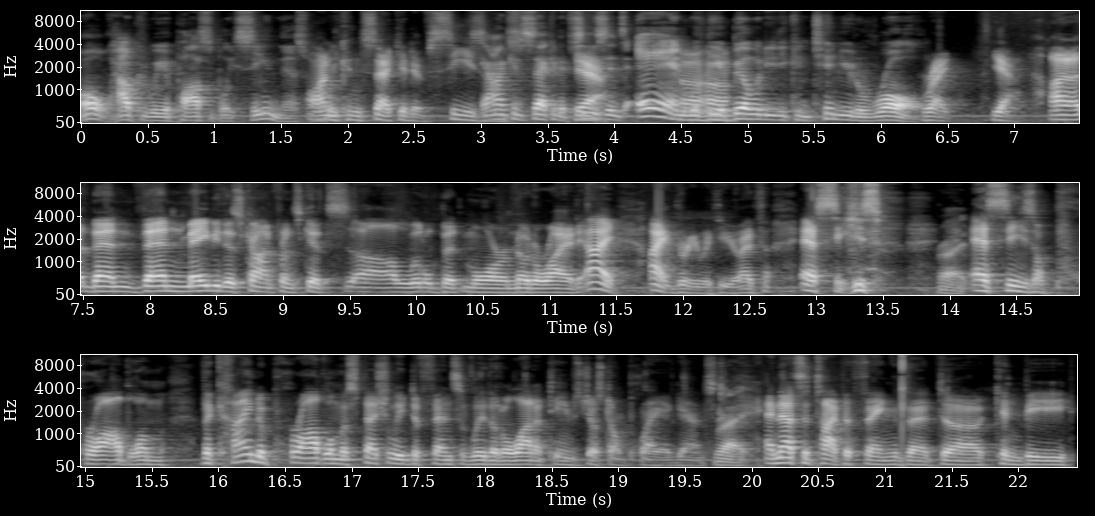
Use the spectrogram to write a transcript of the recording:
oh, how could we have possibly seen this On consecutive seasons. on consecutive Yeah. seasons and with the Uh-huh. ability to continue to roll? Right. Yeah. Uh, then then maybe this conference gets uh, a little bit more notoriety. I I agree with you. I th- SC's Right. is a problem. The kind of problem, especially defensively, that a lot of teams just don't play against. Right. And that's the type of thing that uh, can be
